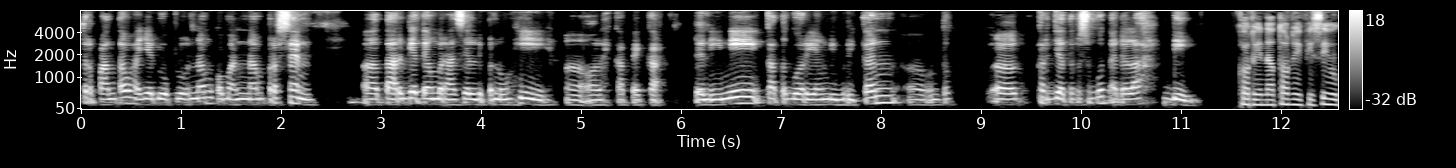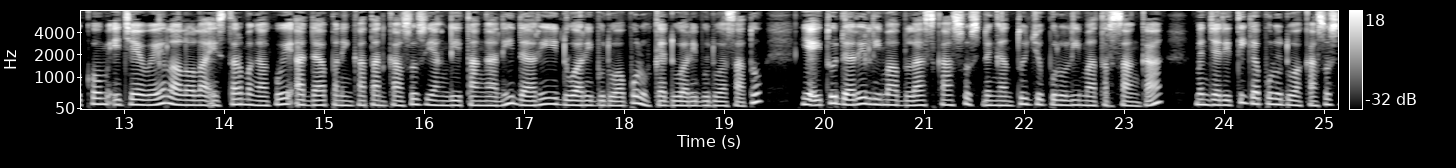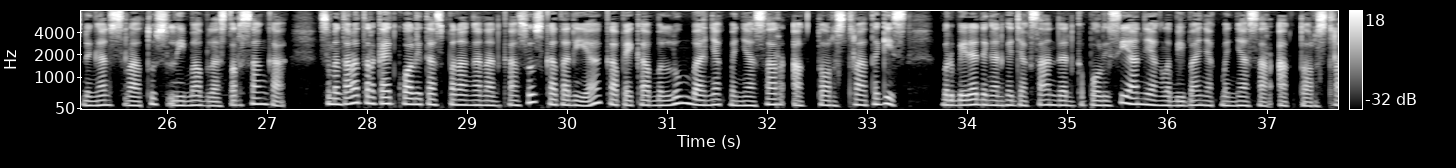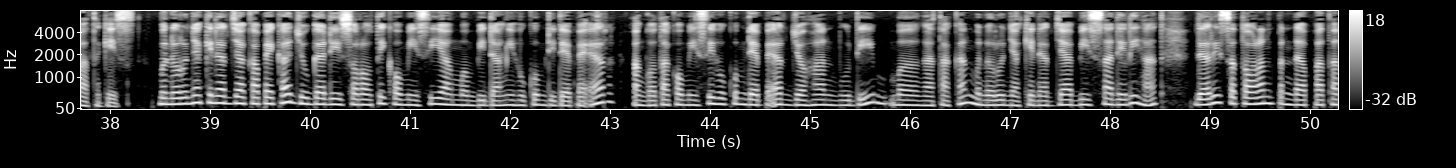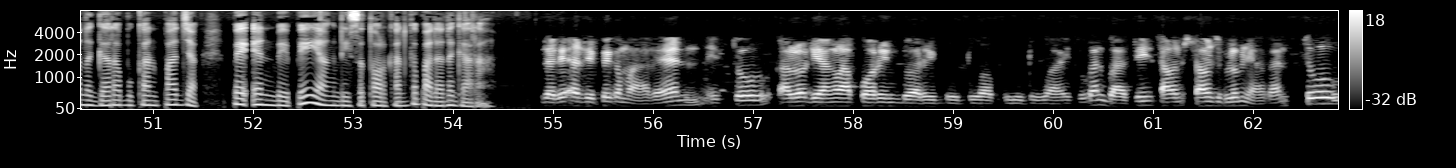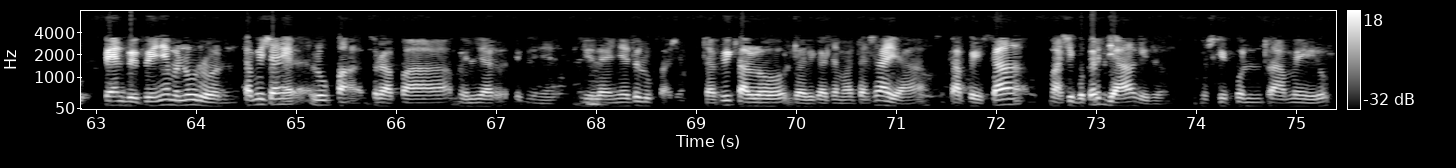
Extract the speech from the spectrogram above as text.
terpantau hanya 26,6 persen eh, target yang berhasil dipenuhi eh, oleh KPK. Dan ini kategori yang diberikan eh, untuk kerja tersebut adalah D. Koordinator Divisi Hukum ICW Lalola Ister mengakui ada peningkatan kasus yang ditangani dari 2020 ke 2021, yaitu dari 15 kasus dengan 75 tersangka menjadi 32 kasus dengan 115 tersangka. Sementara terkait kualitas penanganan kasus, kata dia, KPK belum banyak menyasar aktor strategis, berbeda dengan kejaksaan dan kepolisian yang lebih banyak menyasar aktor strategis. Menurutnya kinerja KPK juga disoroti komisi yang membidangi hukum di DPR. Anggota Komisi Hukum DPR Johan Budi mengatakan menurutnya kinerja bisa dilihat dari setoran pendapatan negara bukan pajak PNBP yang disetorkan kepada negara dari RDP kemarin itu kalau dia ngelaporin 2022 itu kan berarti tahun tahun sebelumnya kan itu PNBP-nya menurun. Tapi saya lupa berapa miliar itunya nilainya itu lupa sih. Tapi kalau dari kacamata saya KPK masih bekerja gitu meskipun rame itu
